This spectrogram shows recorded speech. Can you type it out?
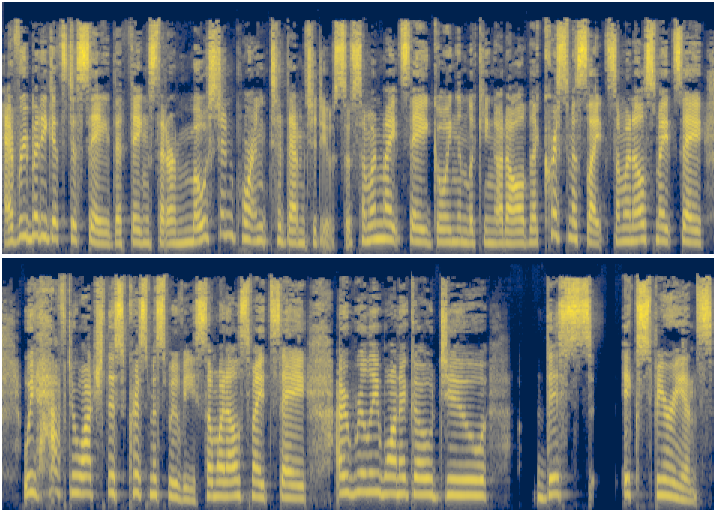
Everybody gets to say the things that are most important to them to do. So someone might say going and looking at all the Christmas lights. Someone else might say, we have to watch this Christmas movie. Someone else might say, I really want to go do this experience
